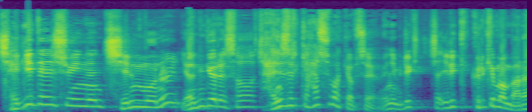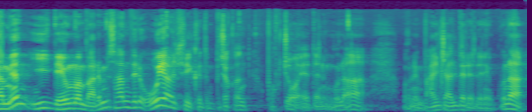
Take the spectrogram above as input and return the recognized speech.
제기될 수 있는 질문을 연결해서 자연스럽게 할 수밖에 없어요. 왜냐면 이렇게, 이렇게, 그렇게만 말하면, 이 내용만 말하면 사람들이 오해할 수 있거든. 무조건 복종해야 되는구나. 말잘 들어야 되겠구나.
